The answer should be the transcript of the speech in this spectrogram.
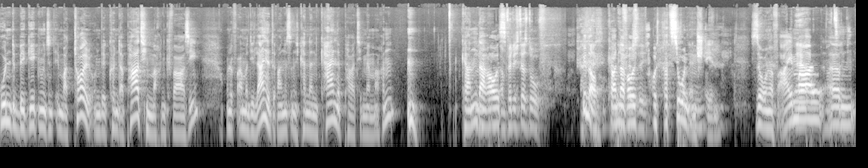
Hundebegegnungen sind immer toll und wir können da Party machen quasi und auf einmal die Leine dran ist und ich kann dann keine Party mehr machen, kann daraus. Dann finde ich das doof. Genau, kann, Kann daraus verstehen. Frustration entstehen. So, und auf einmal Sinn. ähm,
